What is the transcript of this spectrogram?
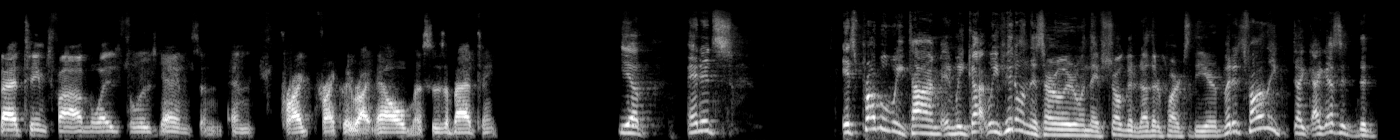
bad teams find ways to lose games, and and fr- frankly, right now, Ole Miss is a bad team. Yep, and it's it's probably time, and we got we've hit on this earlier when they've struggled at other parts of the year, but it's finally like I guess it, the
